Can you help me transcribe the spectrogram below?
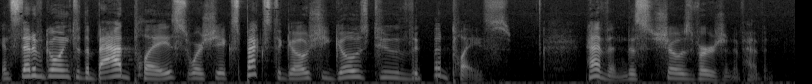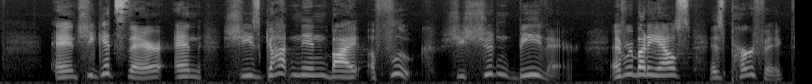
instead of going to the bad place where she expects to go, she goes to the good place heaven, this show's version of heaven. And she gets there, and she's gotten in by a fluke. She shouldn't be there. Everybody else is perfect,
